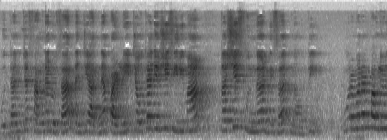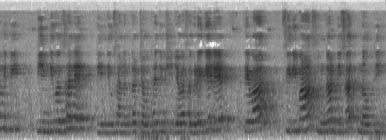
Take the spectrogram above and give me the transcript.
बुद्धांच्या सांगण्यानुसार त्यांची आज्ञा पाळली. चौथ्या दिवशी सिरिमा तशीच सुंदर दिसत नव्हती. मरण पावली होती ती. तीन दिवस झाले. तीन दिवसानंतर चौथ्या दिवशी जेव्हा सगळे गेले तेव्हा सिरिमा सुंदर दिसत नव्हती.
